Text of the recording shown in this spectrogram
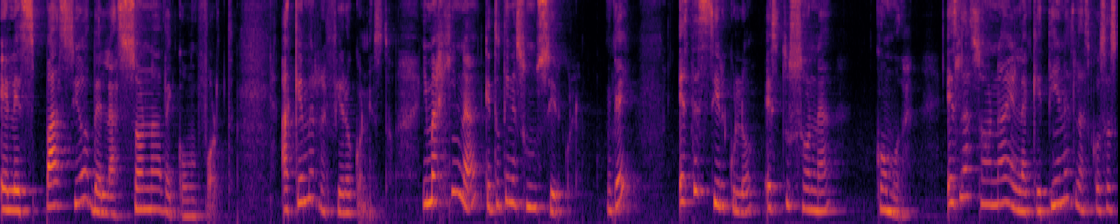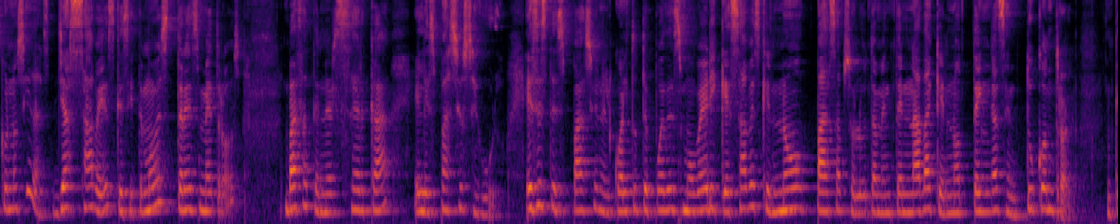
el espacio de la zona de confort. ¿A qué me refiero con esto? Imagina que tú tienes un círculo, ¿ok? Este círculo es tu zona cómoda. Es la zona en la que tienes las cosas conocidas. Ya sabes que si te mueves tres metros, vas a tener cerca el espacio seguro. Es este espacio en el cual tú te puedes mover y que sabes que no pasa absolutamente nada que no tengas en tu control. ¿Ok?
